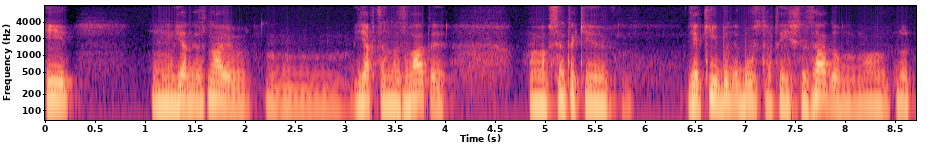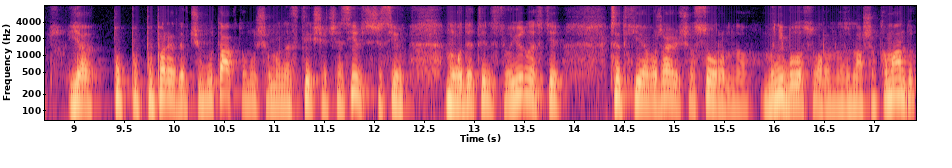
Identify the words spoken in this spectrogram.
І я не знаю, як це назвати. Все-таки, який би не був стратегічний задум, ну, я по- по- попередив, чому так, тому що в мене з тих ще часів, з часів мого дитинства юності, все-таки я вважаю, що соромно. Мені було соромно за нашу команду,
